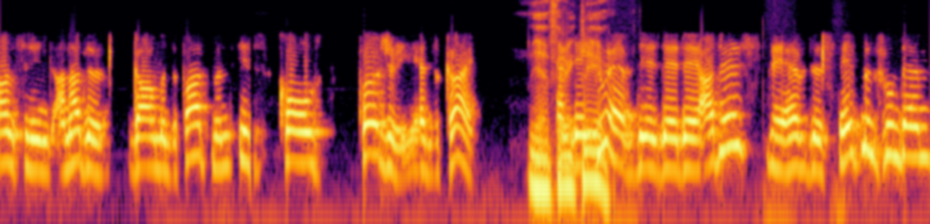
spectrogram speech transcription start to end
answering another government department is called perjury and a crime. Yeah, very and they clear. do have the, the, the others, they have the statement from them,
